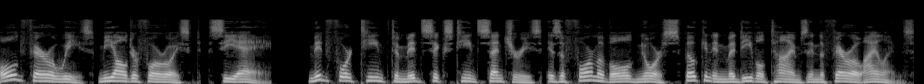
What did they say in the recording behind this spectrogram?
Old Faroese ca. Mid-14th to mid-16th centuries is a form of Old Norse spoken in medieval times in the Faroe Islands.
